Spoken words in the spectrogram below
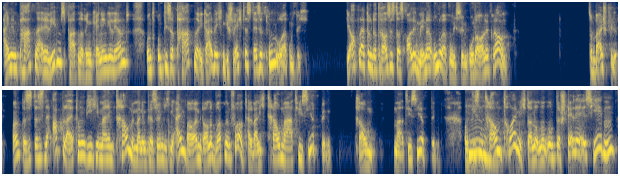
einen Partner, eine Lebenspartnerin kennengelernt und, und dieser Partner, egal welchen Geschlechtes, der ist jetzt unordentlich. Die Ableitung daraus ist, dass alle Männer unordentlich sind oder alle Frauen. Zum Beispiel. Das ist, das ist eine Ableitung, die ich in meinem Traum, in meinem persönlichen einbaue, mit anderen Worten ein Vorurteil, weil ich traumatisiert bin. Traumatisiert bin. Und hm. diesen Traum träume ich dann und, und unterstelle es jedem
